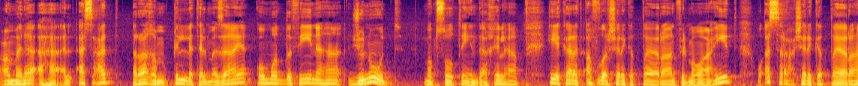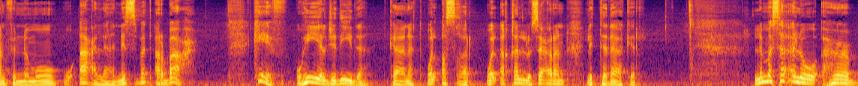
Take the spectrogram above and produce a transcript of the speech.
عملائها الأسعد رغم قلة المزايا وموظفينها جنود. مبسوطين داخلها. هي كانت أفضل شركة طيران في المواعيد وأسرع شركة طيران في النمو وأعلى نسبة أرباح. كيف؟ وهي الجديدة كانت والأصغر والأقل سعرا للتذاكر. لما سألوا هيرب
